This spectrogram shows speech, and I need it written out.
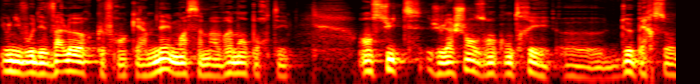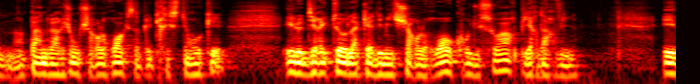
et au niveau des valeurs que Franquin amenait, moi, ça m'a vraiment porté. Ensuite, j'ai eu la chance de rencontrer euh, deux personnes, un peintre de la région de Charleroi qui s'appelait Christian Hockey et le directeur de l'Académie de Charleroi au cours du soir, Pierre Darville. Et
